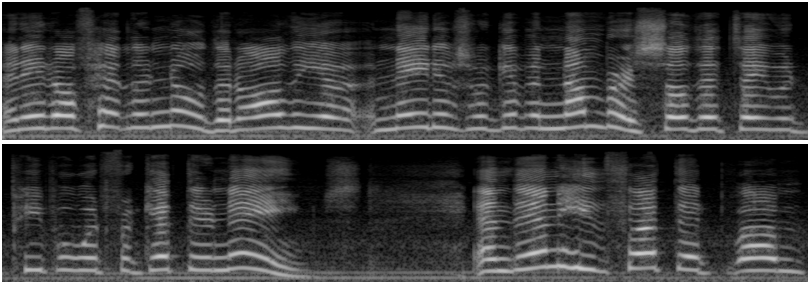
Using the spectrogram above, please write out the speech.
And Adolf Hitler knew that all the uh, natives were given numbers so that they would people would forget their names. And then he thought that um,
